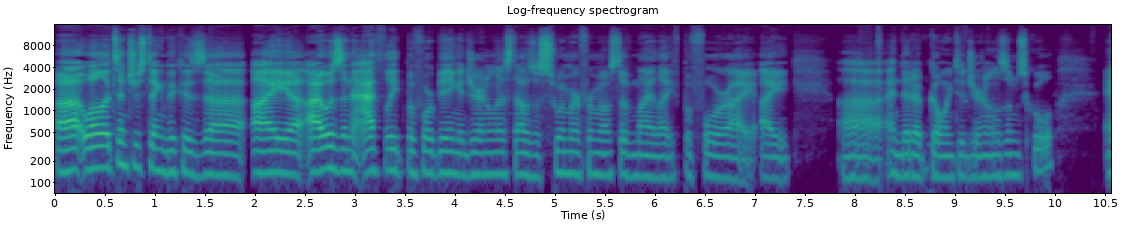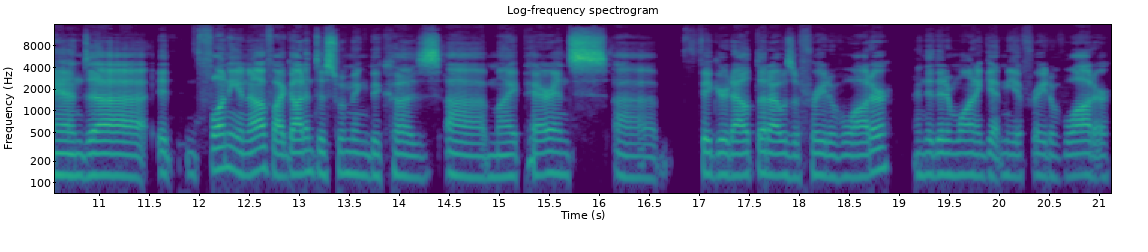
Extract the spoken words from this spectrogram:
Uh, well, it's interesting because uh, I uh, I was an athlete before being a journalist. I was a swimmer for most of my life before I I uh, ended up going to journalism school. And uh, it funny enough, I got into swimming because uh, my parents figured out that I was afraid of water, and they didn't want to get me afraid of water.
